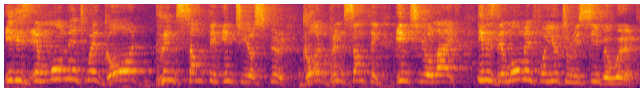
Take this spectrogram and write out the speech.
It is a moment where God brings something into your spirit. God brings something into your life. It is a moment for you to receive a word.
